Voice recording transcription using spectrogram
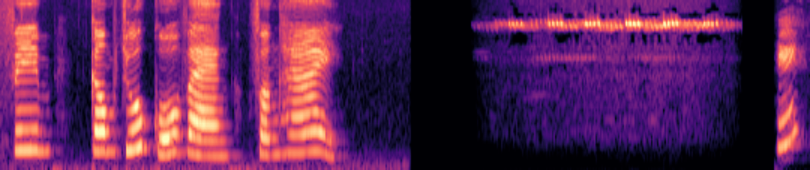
phim Công chúa của vàng phần 2 Hả?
